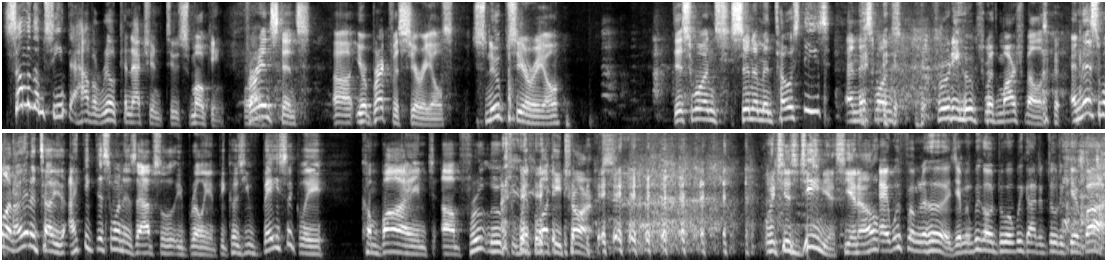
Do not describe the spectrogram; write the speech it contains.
some of them seem to have a real connection to smoking. For instance, uh, your breakfast cereals, Snoop cereal. This one's cinnamon toasties, and this one's fruity hoops with marshmallows. And this one, I'm gonna tell you, I think this one is absolutely brilliant because you've basically combined um, Froot Loops with Lucky Charms, which is genius, you know? Hey, we're from the hood, Jimmy. We gonna do what we got to do to get by.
